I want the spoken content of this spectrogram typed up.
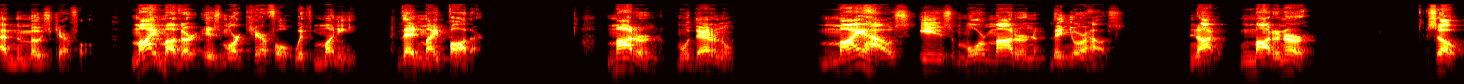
and the most careful. My mother is more careful with money than my father. Modern, moderno. My house is more modern than your house, not moderner. So,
